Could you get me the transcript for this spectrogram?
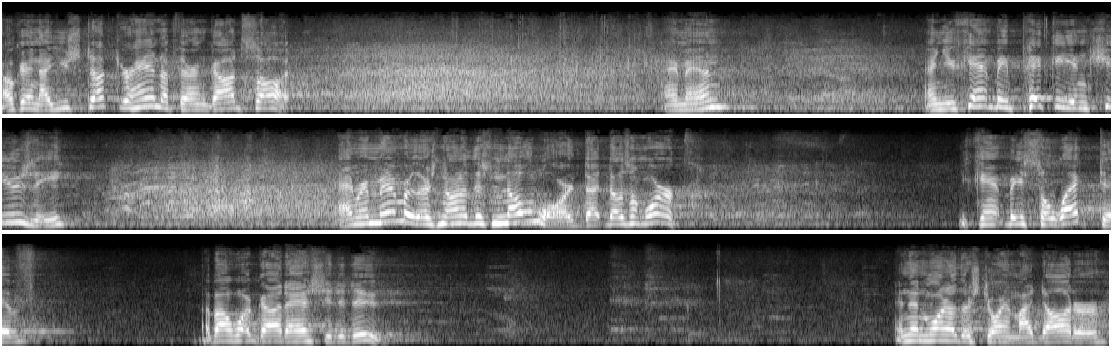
Okay, now you stuck your hand up there and God saw it. Amen? And you can't be picky and choosy. And remember, there's none of this no, Lord. That doesn't work. You can't be selective about what God asks you to do. And then one other story my daughter,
